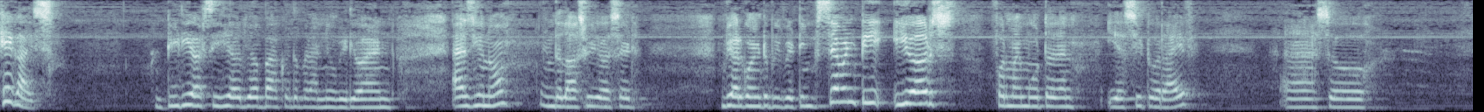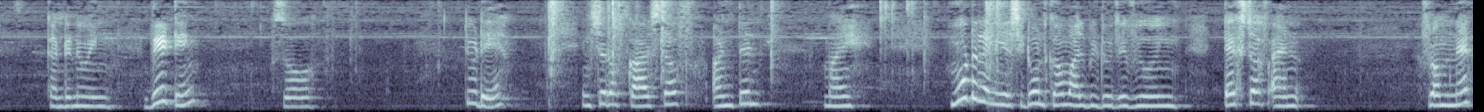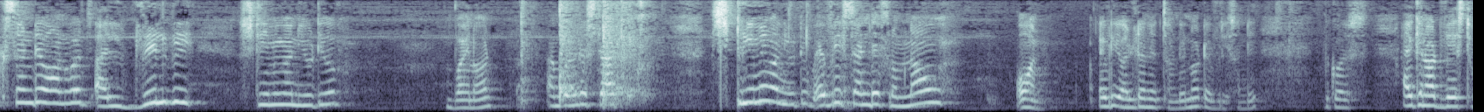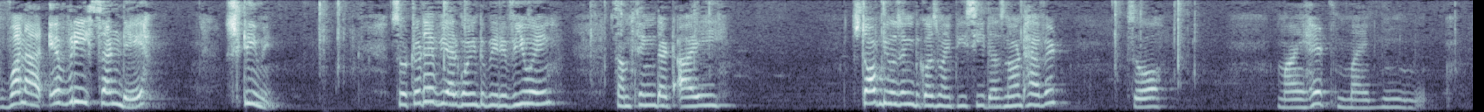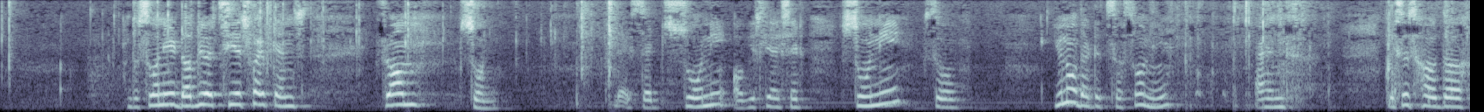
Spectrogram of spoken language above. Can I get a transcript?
Hey guys, DDRC here. We are back with a brand new video, and as you know, in the last video I said we are going to be waiting 70 years for my motor and ESC to arrive. Uh, so, continuing waiting. So, today, instead of car stuff, until my motor and ESC don't come, I'll be reviewing tech stuff and from next Sunday onwards, I will be streaming on YouTube. Why not? I'm going to start streaming on YouTube every Sunday from now on. Every alternate Sunday, not every Sunday. Because I cannot waste one hour every Sunday streaming. So today we are going to be reviewing something that I stopped using because my PC does not have it. So my head, my the Sony WH-CH510s from Sony. I said Sony, obviously I said Sony, so you know that it's a Sony and this is how the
